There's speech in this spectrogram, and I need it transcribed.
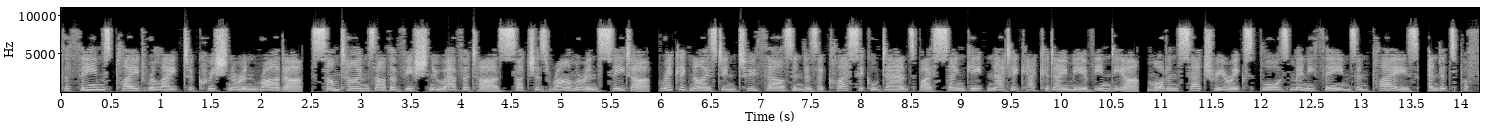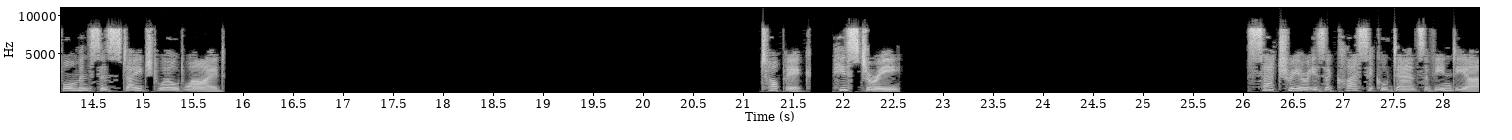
The themes played relate to Krishna and Radha, sometimes other Vishnu avatars such as Rama and Sita. Recognized in 2000 as a classical dance by Sangeet Natak Akademi of India, modern Satriya explores many themes and plays, and its performances staged worldwide. History Satriya is a classical dance of India,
